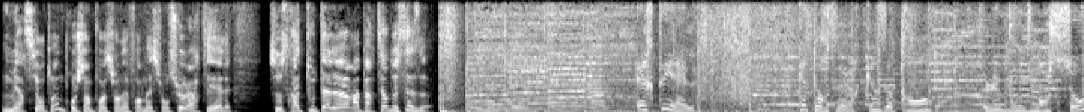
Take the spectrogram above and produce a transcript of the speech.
Merci Antoine. Prochain point sur l'information sur RTL. Ce sera tout à l'heure à partir de 16h. RTL, 14h, 15h30, le bon dimanche chaud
